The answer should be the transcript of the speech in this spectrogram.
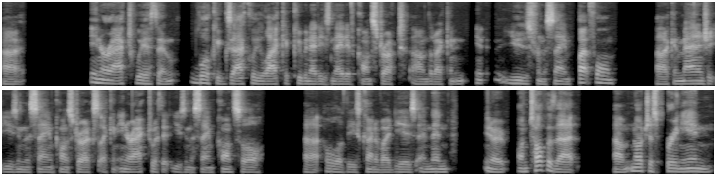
uh, interact with and look exactly like a Kubernetes native construct um, that I can use from the same platform. Uh, I can manage it using the same constructs. I can interact with it using the same console, uh, all of these kind of ideas. And then, you know, on top of that, um, not just bring in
